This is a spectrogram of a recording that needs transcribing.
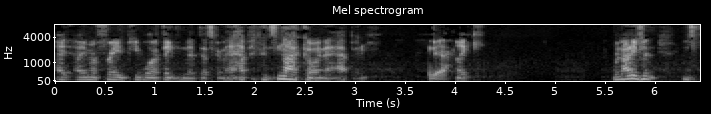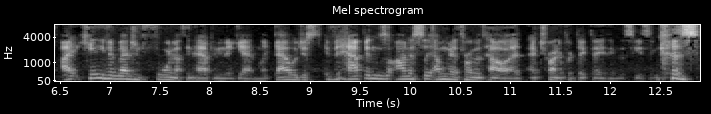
I I'm afraid people are thinking that that's going to happen. It's not going to happen. Yeah. Like we're not even. I can't even imagine four nothing happening again. Like that would just if it happens. Honestly, I'm going to throw in the towel at, at trying to predict anything this season because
